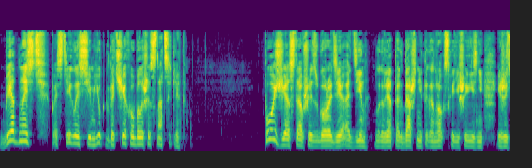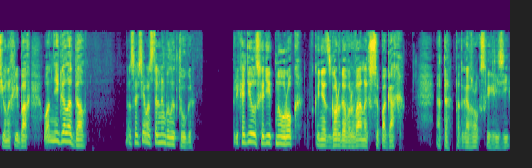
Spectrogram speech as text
Бедность постигла семью, когда Чехову было шестнадцать лет. Позже, оставшись в городе один, благодаря тогдашней таганрогской дешевизне и житью на хлебах, он не голодал, но со всем остальным было туго. Приходилось ходить на урок в конец города в рваных сапогах. Это по таганрогской грязи.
